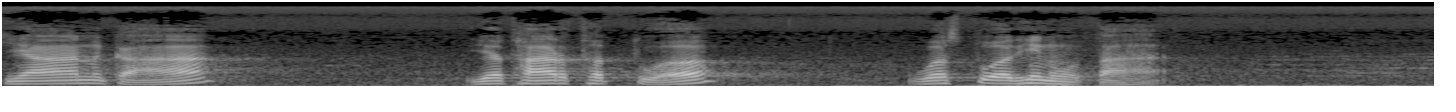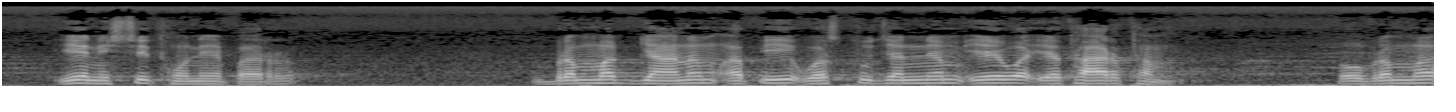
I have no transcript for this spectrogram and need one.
ज्ञान का यथार्थत्व वस्तु अधीन होता है। ये निश्चित होने पर ब्रह्म ज्ञानम अपि वस्तुजन्यम एवं यथार्थम। तो ब्रह्म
